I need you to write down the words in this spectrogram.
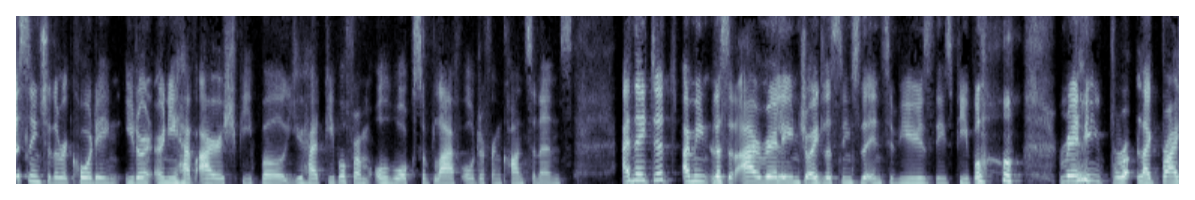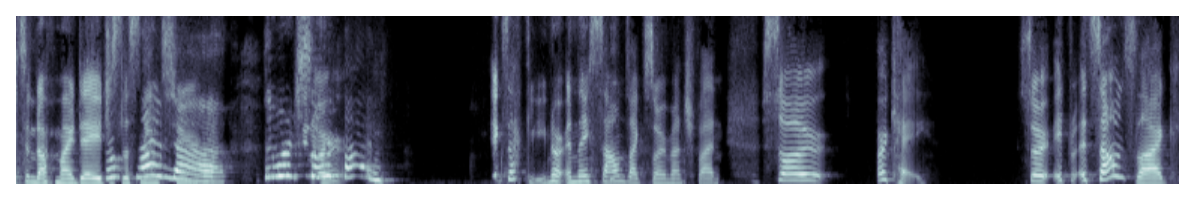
Listening to the recording, you don't only have Irish people, you had people from all walks of life, all different continents. And they did. I mean, listen, I really enjoyed listening to the interviews. These people really br- like brightened up my day just listening to. Uh, they were so know, fun. Exactly. No, and they sound like so much fun. So okay. So it it sounds like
